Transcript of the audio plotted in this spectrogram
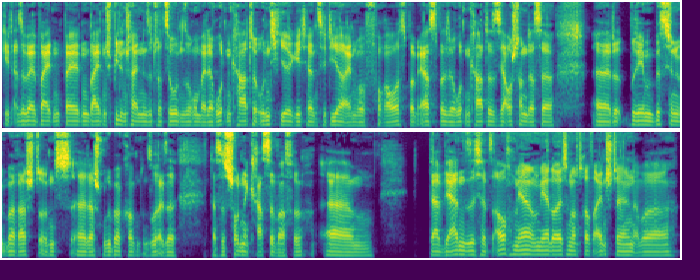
geht also bei beiden, bei den beiden spielentscheidenden Situationen so rum, bei der roten Karte und hier geht ja ein Cedia-Einwurf voraus. Beim ersten, bei der roten Karte ist es ja auch schon, dass er äh, Bremen ein bisschen überrascht und äh, da schon rüberkommt und so. Also das ist schon eine krasse Waffe. Ähm, da werden sich jetzt auch mehr und mehr Leute noch drauf einstellen, aber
